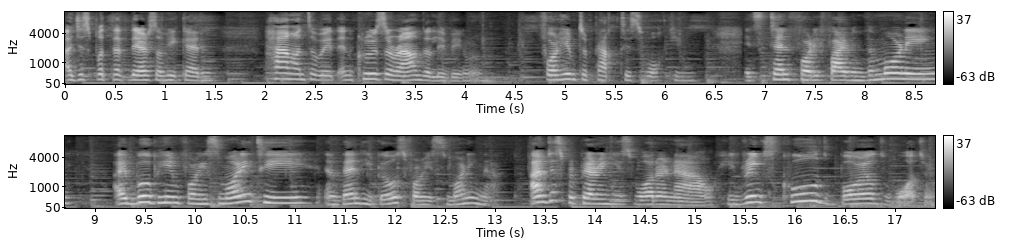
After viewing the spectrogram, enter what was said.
I just put that there so he can hang onto it and cruise around the living room for him to practice walking. It's 10:45 in the morning. I boob him for his morning tea and then he goes for his morning nap. I'm just preparing his water now. He drinks cooled boiled water.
